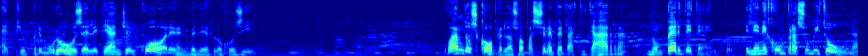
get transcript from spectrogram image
è più premurosa e le piange il cuore nel vederlo così. Quando scopre la sua passione per la chitarra, non perde tempo e gliene compra subito una,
